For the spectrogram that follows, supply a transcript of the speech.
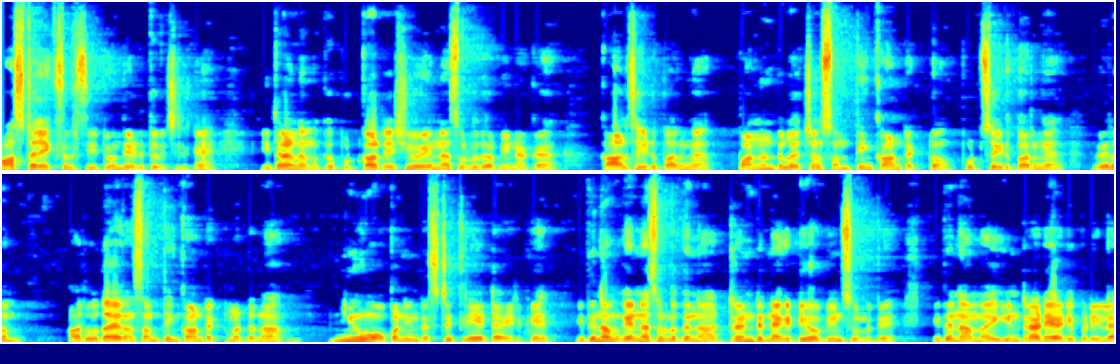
மாஸ்டர் எக்ஸல் சீட் வந்து எடுத்து வச்சுருக்கேன். இதில் நமக்கு புட்கால் ரேஷியோ என்ன சொல்லுது அப்படின்னாக்கா கால் சைடு பாருங்கள் பன்னெண்டு லட்சம் சம்திங் கான்ட்ராக்டும் புட் சைடு பாருங்கள் வெறும் அறுபதாயிரம் சம்திங் கான்ட்ராக்ட் மட்டும்தான் நியூ ஓப்பன் இன்ட்ரெஸ்ட்டு க்ரியேட் ஆகிருக்கு இது நமக்கு என்ன சொல்லுதுன்னா ட்ரெண்டு நெகட்டிவ் அப்படின்னு சொல்லுது. இதை நம்ம இன்ட்ராடே அடிப்படையில்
